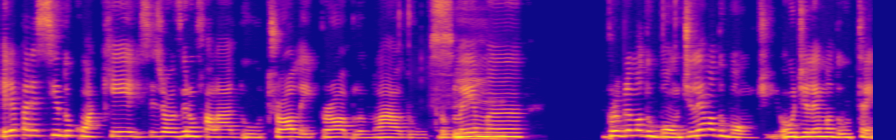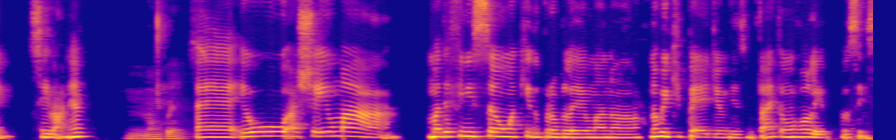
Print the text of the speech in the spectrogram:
Ele é parecido com aquele, vocês já ouviram falar do trolley problem lá, do problema. Problema do bonde, dilema do bonde, ou dilema do trem, sei lá, né? Não conheço. É, eu achei uma, uma definição aqui do problema na, na Wikipédia mesmo, tá? Então eu vou ler para vocês.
